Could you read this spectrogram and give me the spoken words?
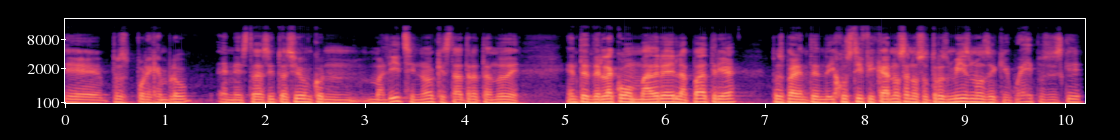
Eh, pues, por ejemplo, en esta situación con Malitzin, ¿no? Que está tratando de entenderla como madre de la patria, pues para entender y justificarnos a nosotros mismos de que, güey, pues es que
